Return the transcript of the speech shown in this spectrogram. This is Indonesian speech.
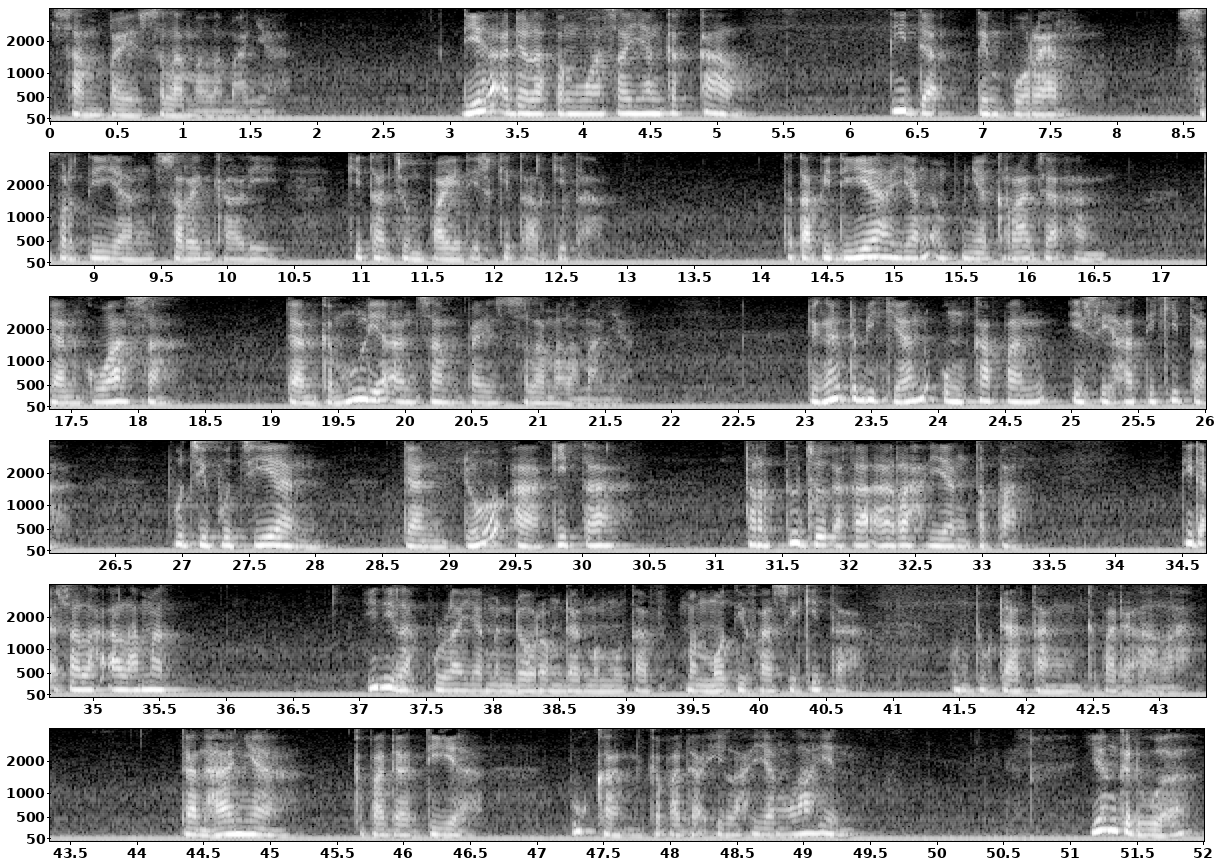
sampai selama-lamanya. Dia adalah penguasa yang kekal, tidak temporer, seperti yang sering kali kita jumpai di sekitar kita tetapi Dia yang mempunyai kerajaan dan kuasa dan kemuliaan sampai selama-lamanya. Dengan demikian, ungkapan isi hati kita, puji-pujian, dan doa kita tertuju ke arah yang tepat, tidak salah alamat. Inilah pula yang mendorong dan memotivasi kita untuk datang kepada Allah dan hanya kepada Dia, bukan kepada ilah yang lain. Yang kedua,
